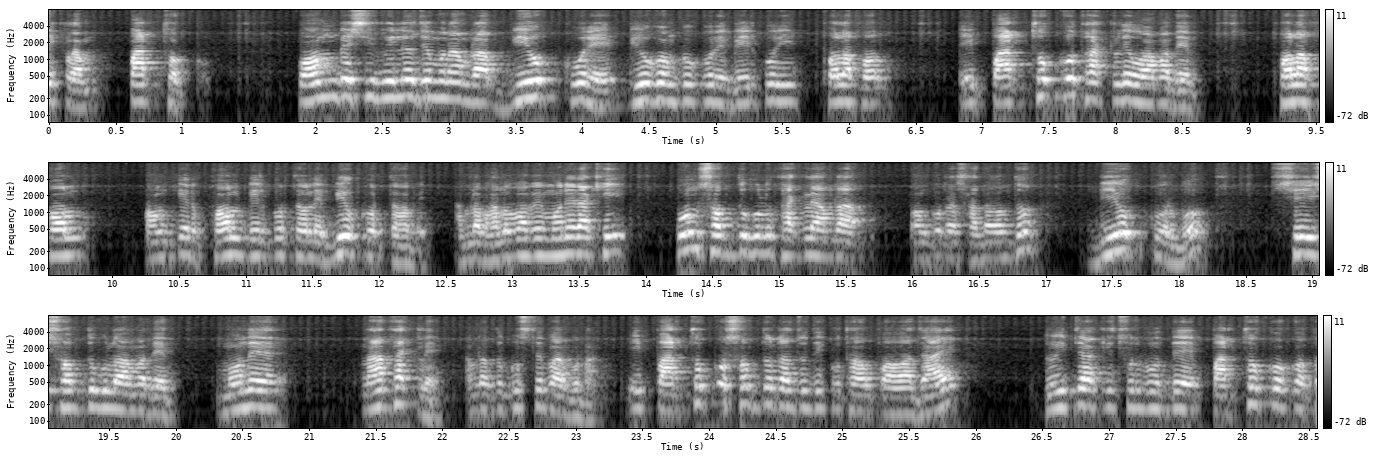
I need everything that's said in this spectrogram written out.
দেখলাম, পার্থক্য। কম বেশি হইলে যেমন আমরা বিয়োগ করে, বিয়োগ অঙ্ক করে বের করি ফলাফল, এই পার্থক্য থাকলেও আমাদের ফলাফল, অঙ্কের ফল বের করতে হলে বিয়োগ করতে হবে। আমরা ভালোভাবে মনে রাখি কোন শব্দগুলো থাকলে আমরা অঙ্কটা সাধারণত বিয়োগ করব। সেই শব্দগুলো আমাদের মনে না থাকলে আমরা তো বুঝতে পারব না। এই পার্থক্য শব্দটা যদি কোথাও পাওয়া যায়, দুইটা কিছুর মধ্যে পার্থক্য কত?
